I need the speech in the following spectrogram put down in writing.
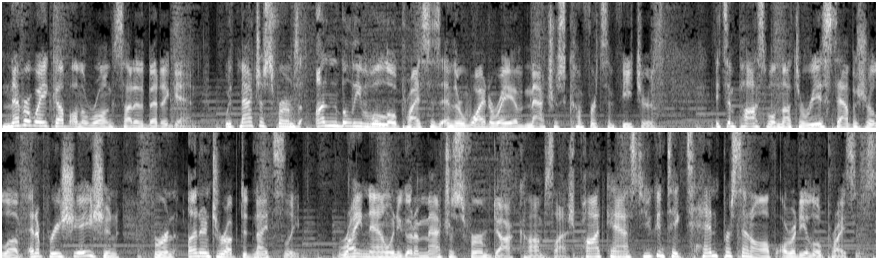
Never wake up on the wrong side of the bed again. With Mattress Firm's unbelievable low prices and their wide array of mattress comforts and features, it's impossible not to reestablish your love and appreciation for an uninterrupted night's sleep. Right now, when you go to mattressfirm.com slash podcast, you can take 10% off already low prices.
